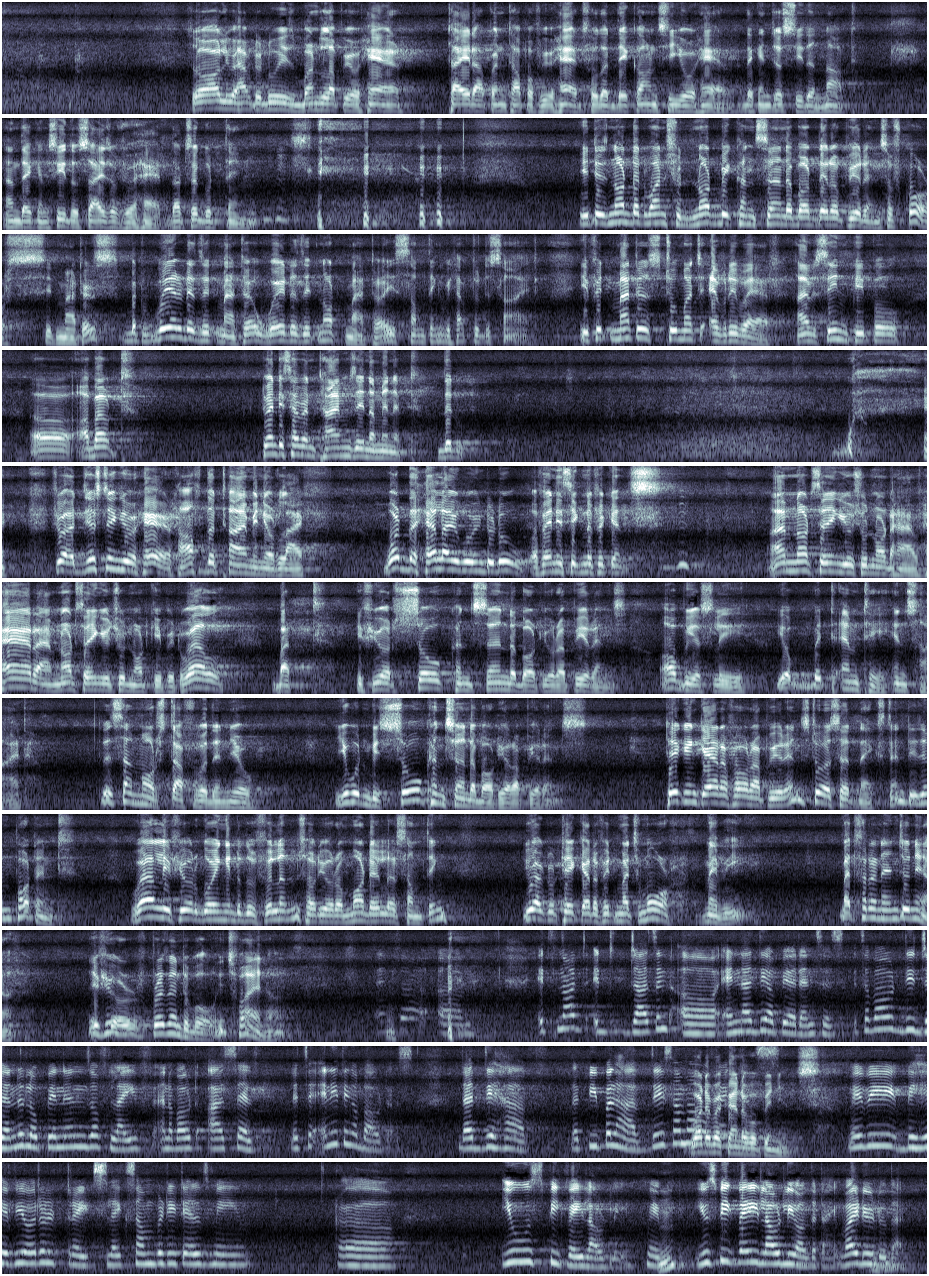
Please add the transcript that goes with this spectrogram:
So all you have to do is bundle up your hair, tie it up on top of your head so that they can't see your hair, they can just see the knot and they can see the size of your head, that's a good thing It is not that one should not be concerned about their appearance, of course it matters, but where does it matter, where does it not matter is something we have to decide. If it matters too much everywhere, I've seen people uh, about twenty-seven times in a minute, they If you're adjusting your hair half the time in your life, what the hell are you going to do of any significance? I'm not saying you should not have hair, I'm not saying you should not keep it well, but if you are so concerned about your appearance, obviously you're a bit empty inside. There's some more stuff within you. You wouldn't be so concerned about your appearance. Taking care of our appearance to a certain extent is important. Well, if you're going into the films or you're a model or something, you have to take care of it much more, maybe. But for an engineer, if you're presentable, it's fine, huh? And so, um, it's not… it doesn't uh, end at the appearances. It's about the general opinions of life and about ourselves. Let's say anything about us that they have, that people have, they somehow Whatever kind of opinions. Maybe behavioral traits, like somebody tells me, uh, you speak very loudly, maybe. You speak very loudly all the time. Why do you do that?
